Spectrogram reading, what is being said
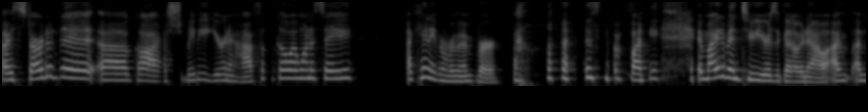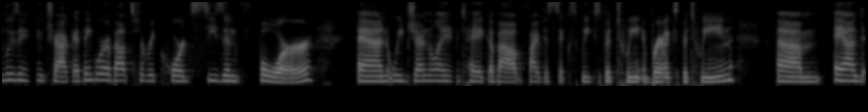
I started it uh gosh, maybe a year and a half ago, I want to say. I can't even remember. Isn't that funny? It might have been two years ago now. I'm I'm losing track. I think we're about to record season four, and we generally take about five to six weeks between breaks between. Um, and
